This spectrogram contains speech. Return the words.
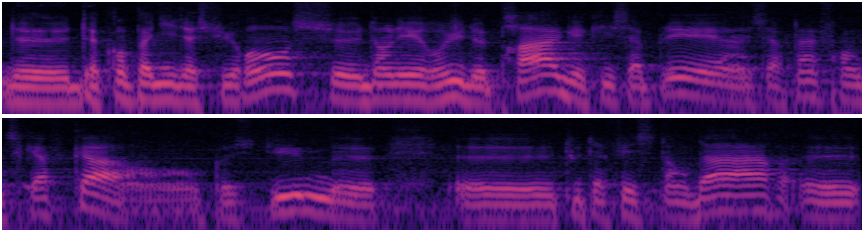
de, compagnie d'assurance dans les rues de Prague qui s'appelait un certain Franz Kafka en costume euh, euh, tout à fait standard, euh,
